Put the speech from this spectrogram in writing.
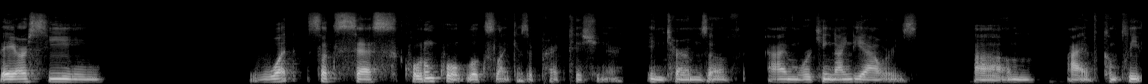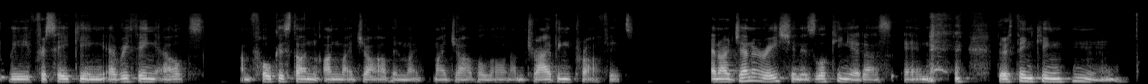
they are seeing what success, quote unquote, looks like as a practitioner in terms of I'm working 90 hours. Um, I've completely forsaking everything else. I'm focused on, on my job and my, my job alone. I'm driving profits. And our generation is looking at us and they're thinking, hmm,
